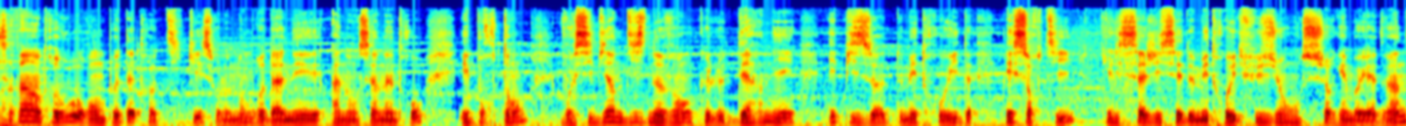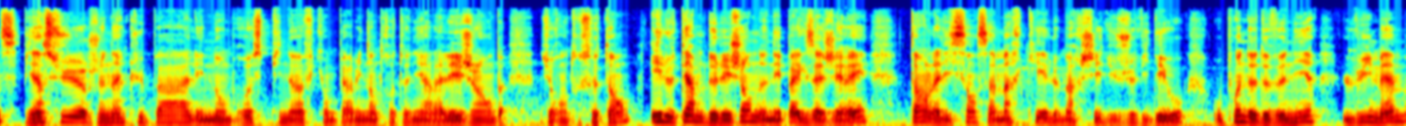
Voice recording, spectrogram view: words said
Certains d'entre vous auront peut-être tiqué sur le nombre d'années annoncées en intro, et pourtant, voici bien 19 ans que le dernier épisode de Metroid est sorti, qu'il s'agissait de Metroid Fusion sur Game Boy Advance. Bien sûr, je n'inclus pas les nombreux spin-offs qui ont permis d'entretenir la légende durant tout ce temps, et le terme de légende n'est pas exagéré, tant la licence a marqué le marché du jeu vidéo au point de devenir lui-même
